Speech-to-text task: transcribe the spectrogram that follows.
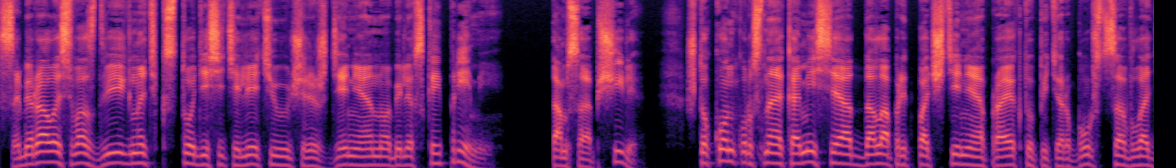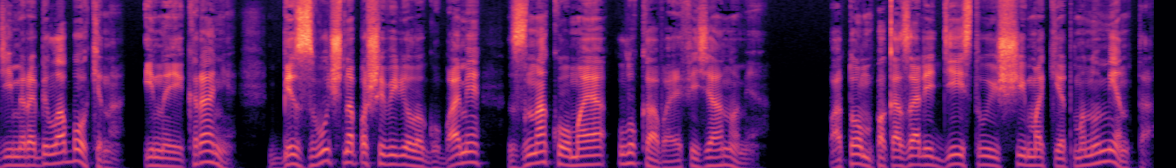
собиралась воздвигнуть к 110-летию учреждения Нобелевской премии. Там сообщили, что конкурсная комиссия отдала предпочтение проекту петербуржца Владимира Белобокина, и на экране беззвучно пошевелила губами знакомая лукавая физиономия. Потом показали действующий макет монумента.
